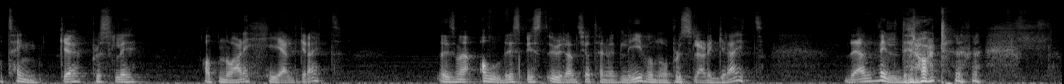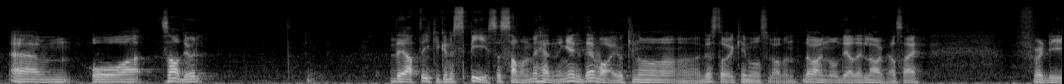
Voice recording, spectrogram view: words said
Og tenke plutselig at nå er det helt greit. Det liksom, jeg har aldri spist urent kjøtt hele mitt liv, og nå plutselig er det greit. Det er veldig rart. um, og så hadde jo det at de ikke kunne spise sammen med hedninger, det, var jo ikke noe, det står jo ikke i Moseloven. Det var jo noe de hadde laga seg fordi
